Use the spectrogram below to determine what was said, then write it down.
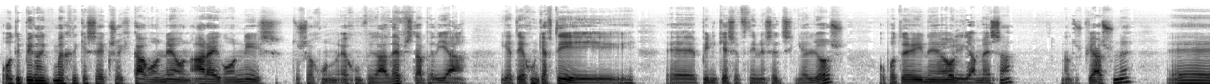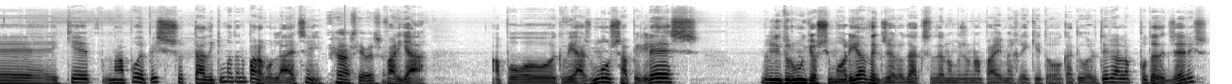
Ότι πήγαν μέχρι και σε εξοχικά γονέων, άρα οι γονείς τους έχουν, έχουν φυγαδέψει τα παιδιά, γιατί έχουν και αυτοί ε, ποινικές ευθύνες έτσι κι αλλιώς. Οπότε είναι όλοι για μέσα να τους πιάσουν. Ε, και να πω επίσης ότι τα αδικήματα είναι πάρα πολλά, έτσι. Χάστηκε μέσα. Βαριά. Από εκβιασμούς, απειλές. Λειτουργούν και ως συμμορία. Δεν ξέρω, εντάξει, δεν νομίζω να πάει μέχρι εκεί το κατηγορητήριο, αλλά ποτέ δεν ξέρεις.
